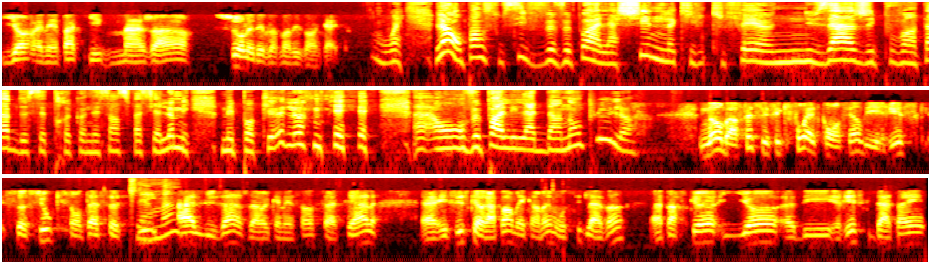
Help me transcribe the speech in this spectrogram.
il y a un impact qui est majeur sur le développement des enquêtes. Ouais. Là, on pense aussi, veut, veut pas, à la Chine qui, fait un usage épouvantable de cette reconnaissance faciale-là, mais, mais pas que, là. Mais euh, on veut pas aller là-dedans non plus, là. Non, ben en fait, c'est qu'il faut être conscient des risques sociaux qui sont associés à l'usage de la reconnaissance faciale. Euh, et c'est ce que le rapport met quand même aussi de l'avant, euh, parce qu'il y a euh, des risques d'atteinte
